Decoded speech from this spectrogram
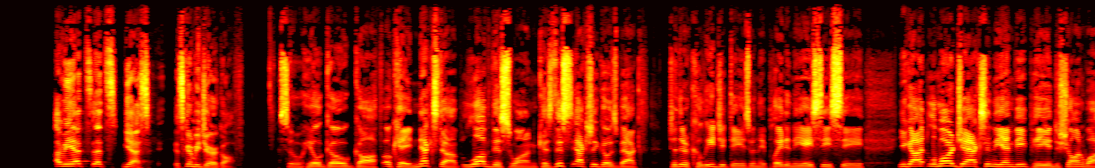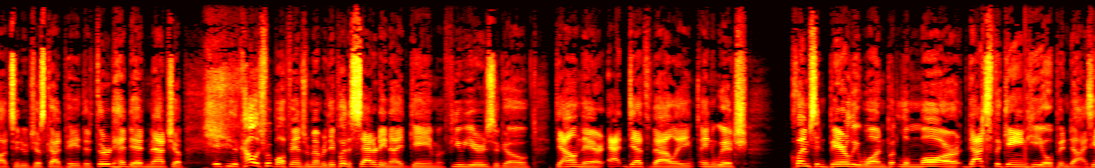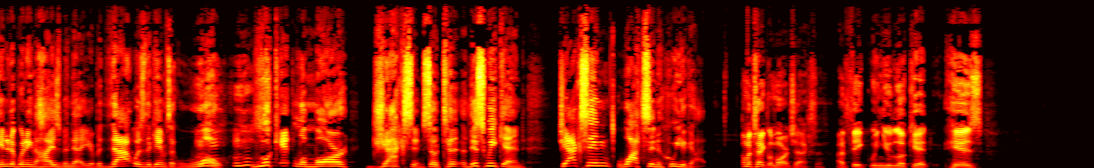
I mean, that's that's yes, it's going to be Jared Goff. So he'll go Goff. Okay, next up, love this one because this actually goes back to their collegiate days when they played in the ACC. You got Lamar Jackson, the MVP, and Deshaun Watson, who just got paid their third head to head matchup. If the college football fans remember, they played a Saturday night game a few years ago down there at Death Valley in which Clemson barely won, but Lamar, that's the game he opened eyes. He ended up winning the Heisman that year, but that was the game. It's like, whoa, mm-hmm. look at Lamar Jackson. So t- this weekend, Jackson, Watson, who you got? I'm going to take Lamar Jackson. I think when you look at his –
